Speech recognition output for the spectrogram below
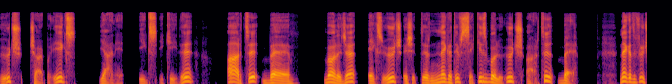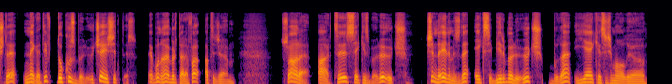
3 çarpı x yani x 2 idi, artı b. Böylece eksi 3 eşittir negatif 8 bölü 3 artı b. Negatif 3 de negatif 9 bölü 3'e eşittir. Ve bunu öbür tarafa atacağım. Sonra artı 8 bölü 3. Şimdi elimizde eksi 1 bölü 3, bu da y kesişimi oluyor.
